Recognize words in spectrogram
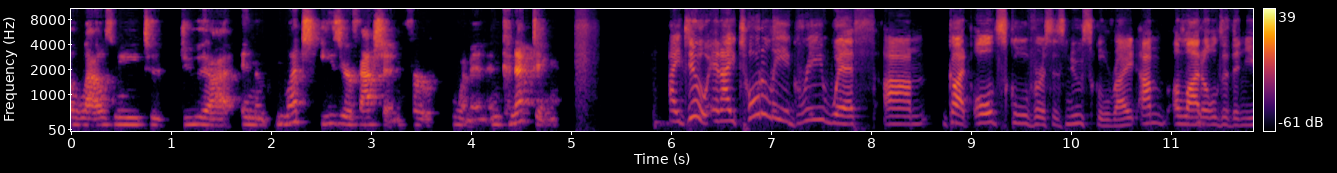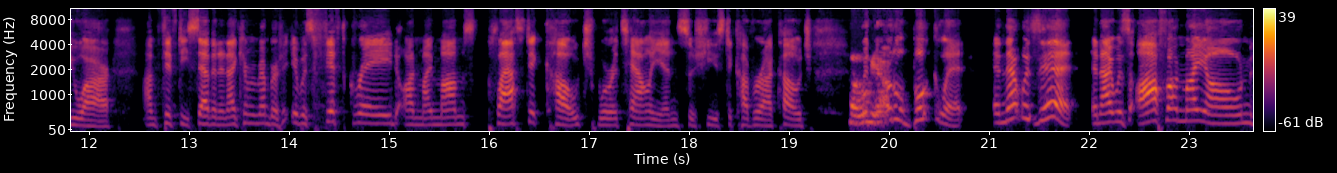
allows me to do that in a much easier fashion for women and connecting. I do. And I totally agree with um got old school versus new school, right? I'm a lot older than you are. I'm 57 and I can remember it was 5th grade on my mom's plastic couch. We're Italian, so she used to cover our couch oh, with yeah. a little booklet and that was it. And I was off on my own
